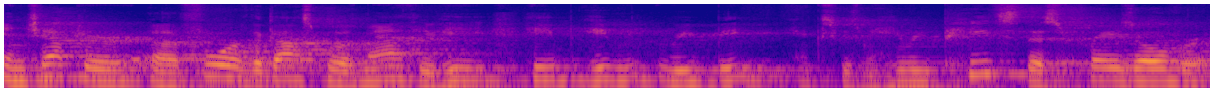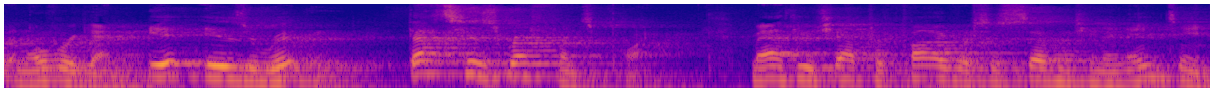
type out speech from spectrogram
in chapter uh, 4 of the Gospel of Matthew, he, he, he, excuse me, he repeats this phrase over and over again It is written. That's his reference point. Matthew chapter 5, verses 17 and 18.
